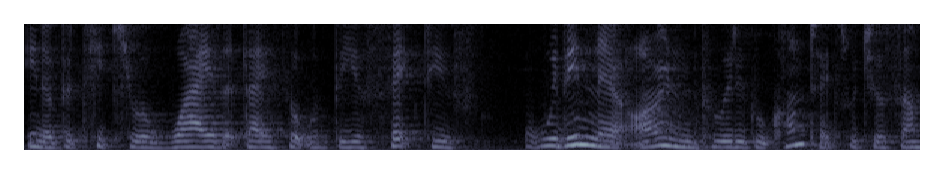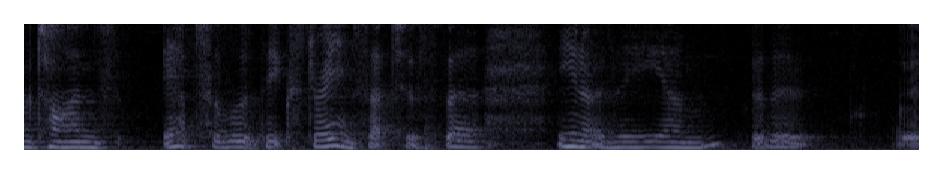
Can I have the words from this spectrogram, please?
in a particular way that they thought would be effective within their own political context, which are sometimes absolutely extreme, such as the, you know, the um, the uh,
